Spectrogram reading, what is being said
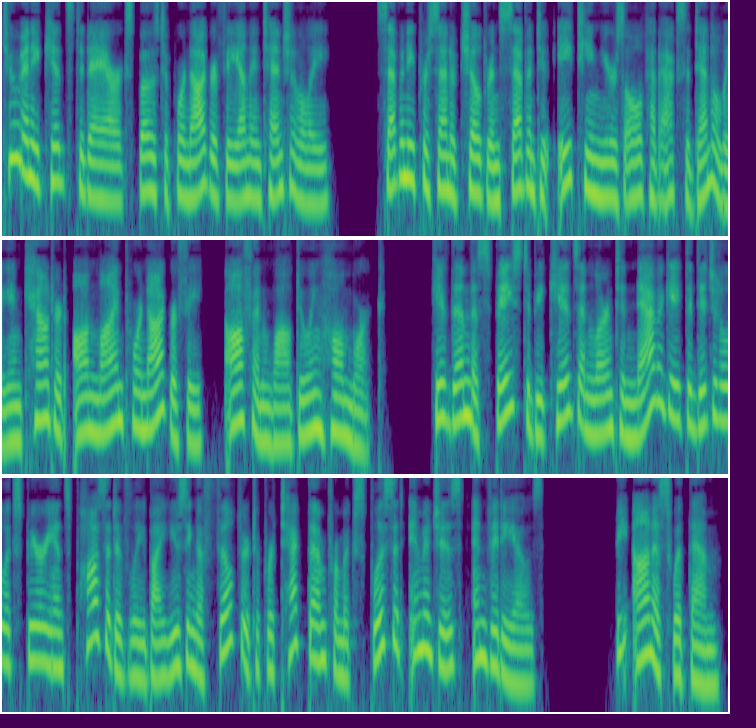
Too many kids today are exposed to pornography unintentionally. 70% of children 7 to 18 years old have accidentally encountered online pornography, often while doing homework. Give them the space to be kids and learn to navigate the digital experience positively by using a filter to protect them from explicit images and videos. Be honest with them.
